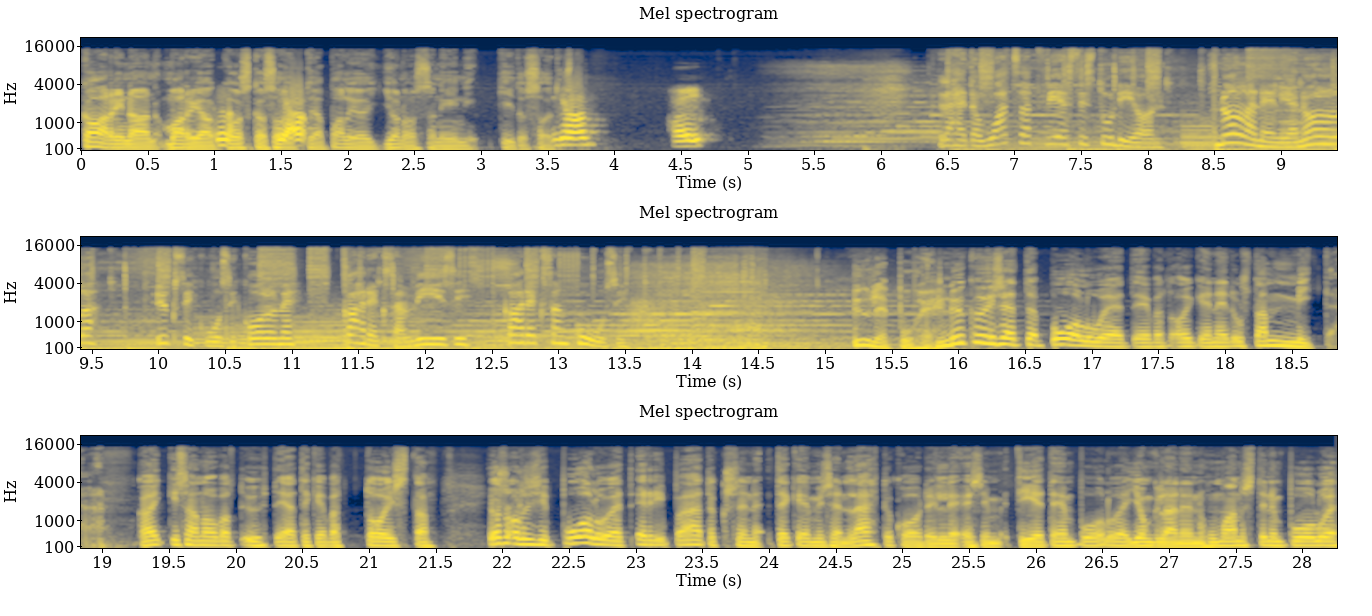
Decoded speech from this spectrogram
Kaarinaan Marja, No, koska soittoja joo. paljon jonossa, niin kiitos soitosta. Joo, hei. Lähetä WhatsApp-viesti studioon 040 163 85 86. Yle Puhe. Nykyiset puolueet eivät oikein edusta mitään. Kaikki sanovat yhtä ja tekevät toista. Jos olisi puolueet eri päätöksen tekemisen lähtökohdille, esim. tieteen puolue, jonkinlainen humanistinen puolue,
